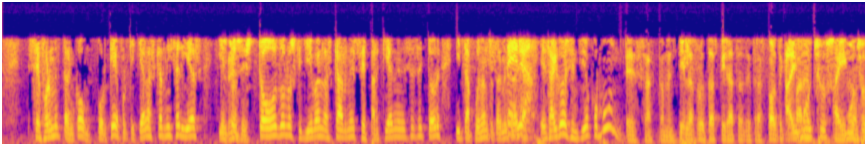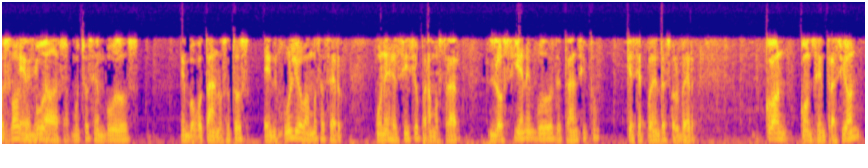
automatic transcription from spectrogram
se forma el trancón. ¿Por qué? Porque quedan las carnicerías, y entonces todos los que llevan las carnes se parquean en ese sector y taponan totalmente la vía. Es algo de sentido común. Exactamente. y las rutas piratas de transporte que Hay paran muchos, ahí muchos y embudos, muchos embudos en Bogotá. Nosotros en julio vamos a hacer un ejercicio para mostrar los 100 embudos de tránsito que se pueden resolver con concentración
